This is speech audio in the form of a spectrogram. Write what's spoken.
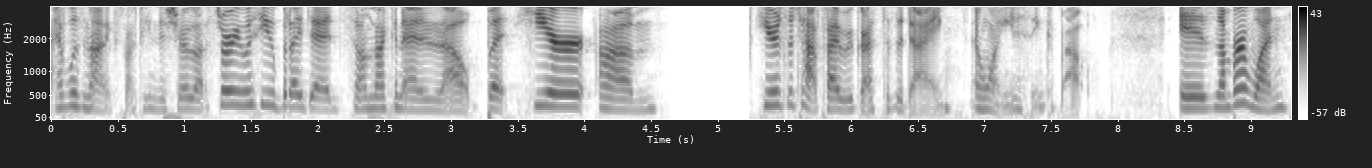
i was not expecting to share that story with you but i did so i'm not going to edit it out. But here um Here's the top five regrets of the dying I want you to think about. Is number one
